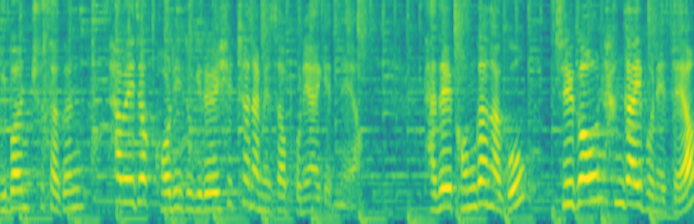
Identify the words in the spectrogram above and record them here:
이번 추석은 사회적 거리두기를 실천하면서 보내야겠네요. 다들 건강하고 즐거운 한가위 보내세요.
